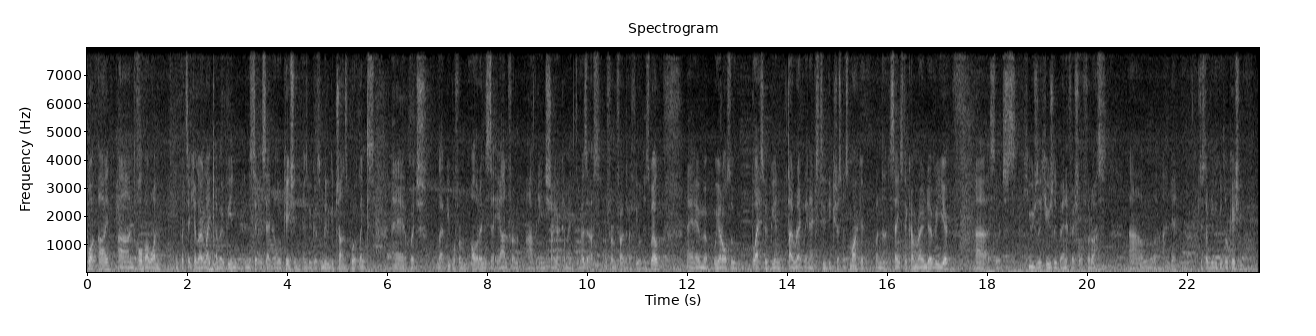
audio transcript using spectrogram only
What I and All Bar One in particular like about being in the city centre location is we've got some really good transport links uh, which let people from all around the city and from Aberdeenshire come in to visit us or from further afield as well. Um, we are also blessed with being directly next to the Christmas market when that decides to come round every year uh, so it's hugely hugely beneficial for us um, and yeah just a really good location.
